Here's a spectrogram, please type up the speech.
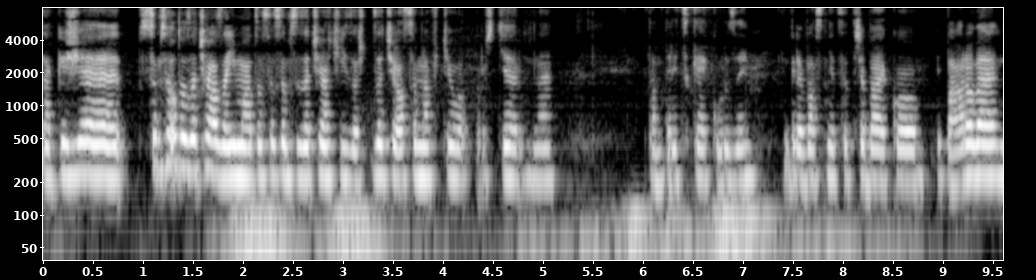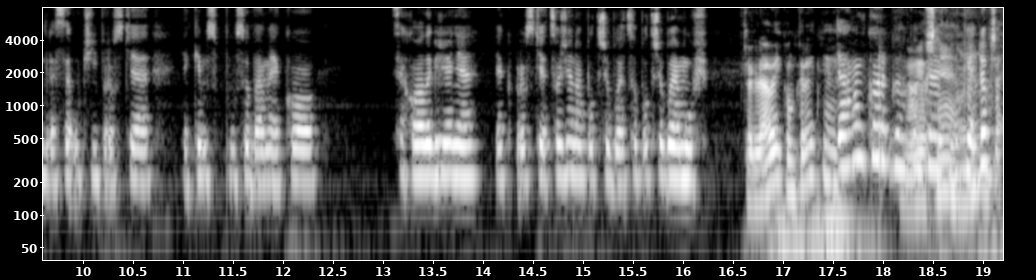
Takže jsem se o to začala zajímat, zase jsem se začala číst, zač- začala jsem navštěvovat prostě různé tantrické kurzy, kde vlastně se třeba jako i párové, kde se učí prostě, jakým způsobem jako se chovat k ženě, jak prostě, co žena potřebuje, co potřebuje muž. Tak dávej konkrétně. Dávám kor- konkrétně, jasně. okay, dobře.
